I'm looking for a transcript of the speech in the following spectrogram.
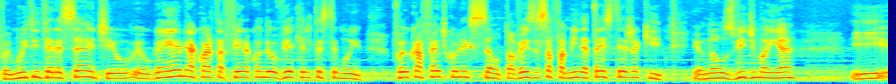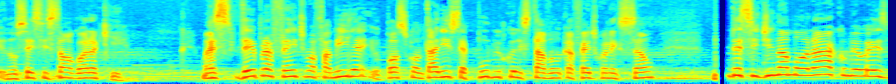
foi muito interessante. Eu, eu ganhei minha quarta-feira quando eu vi aquele testemunho. Foi o café de conexão. Talvez essa família até esteja aqui. Eu não os vi de manhã e não sei se estão agora aqui. Mas veio para frente uma família, eu posso contar isso, é público, eles estavam no café de conexão. Decidi namorar com meu ex,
